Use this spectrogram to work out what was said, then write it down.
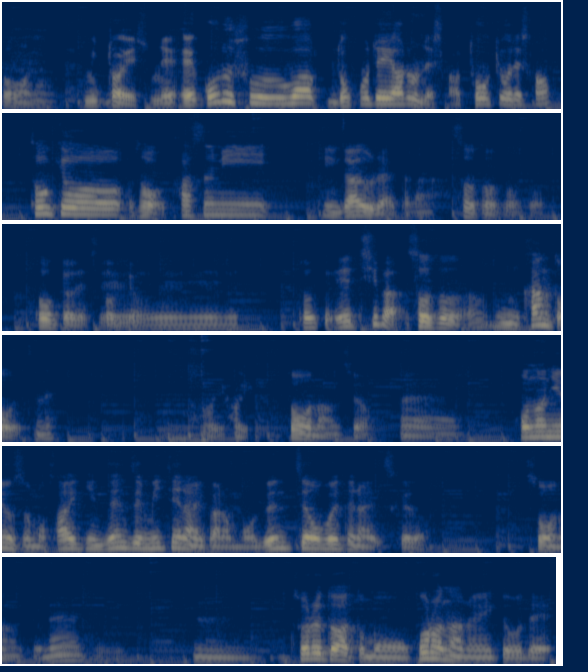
うなんみたいですね。え、ゴルフはどこでやるんですか？東京ですか？東京、そう、霞ヶ浦やったかな。そうそうそうそう。東京です、東京。東京、え、千葉？そうそう、うん、関東ですね。はいはい。そうなんですよ、えーこのニュースも最近全然見てないからもう全然覚えてないですけど。そうなんですよね、うん、それとあともうコロナの影響で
